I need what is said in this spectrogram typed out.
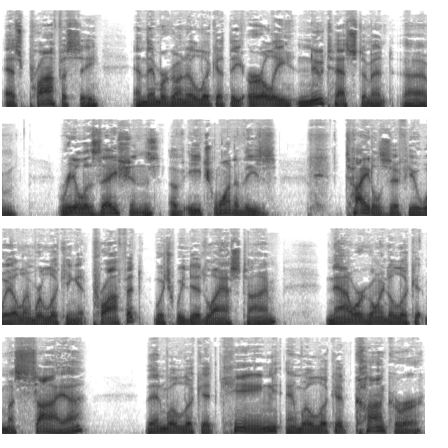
as prophecy. And then we're going to look at the early New Testament um, realizations of each one of these titles, if you will. And we're looking at prophet, which we did last time. Now we're going to look at Messiah. Then we'll look at king and we'll look at conqueror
